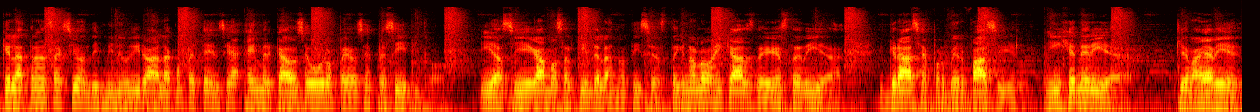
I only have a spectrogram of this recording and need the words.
que la transacción disminuirá la competencia en mercados europeos específicos. Y así llegamos al fin de las noticias tecnológicas de este día. Gracias por ver Fácil Ingeniería. Que vaya bien.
